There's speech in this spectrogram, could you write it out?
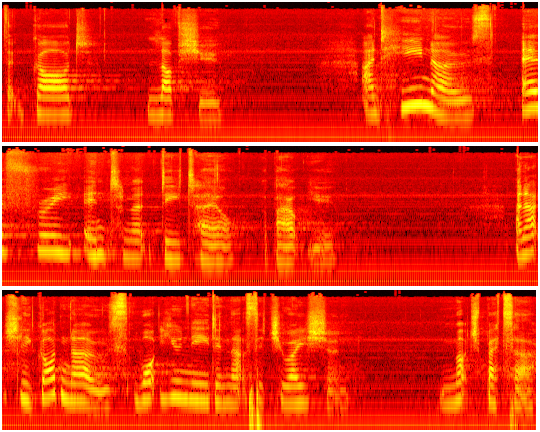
that God loves you and He knows every intimate detail about you. And actually, God knows what you need in that situation much better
